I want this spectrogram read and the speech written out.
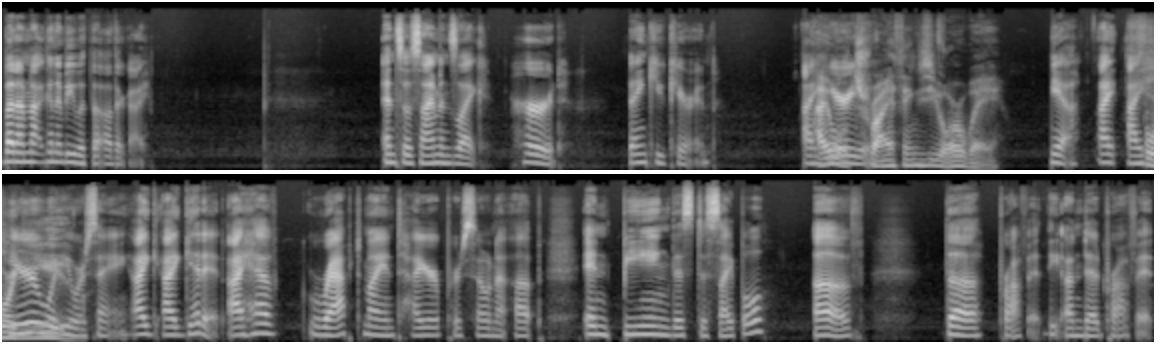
but I'm not going to be with the other guy. And so Simon's like, Heard. Thank you, Kieren. I, I hear will you. try things your way. Yeah, I I hear what you. you were saying. I I get it. I have wrapped my entire persona up in being this disciple of the prophet, the undead prophet,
